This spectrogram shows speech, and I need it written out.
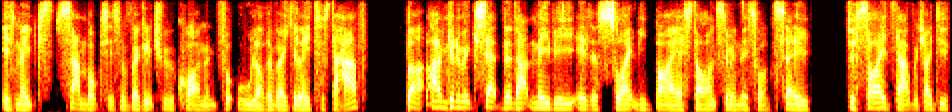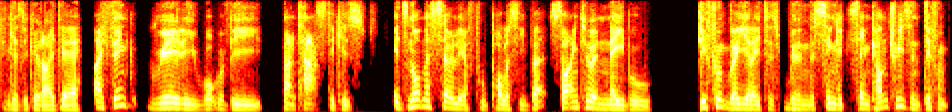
is make sandboxes a regulatory requirement for all other regulators to have. But I'm going to accept that that maybe is a slightly biased answer in this one. So, besides that, which I do think is a good idea, I think really what would be fantastic is it's not necessarily a full policy, but starting to enable different regulators within the same countries and different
